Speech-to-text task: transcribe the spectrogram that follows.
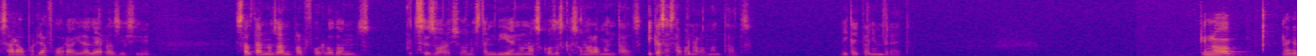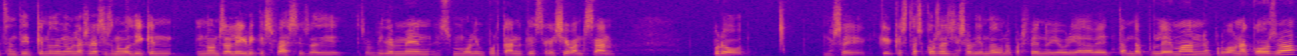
sarau per allà fora i de guerres i així, saltant-nos-en pel forro, doncs potser és hora això, no estem dient unes coses que són elementals i que se saben elementals i que hi tenim dret. Que no, en aquest sentit, que no donem les gràcies no vol dir que no ens alegri que es faci, és a dir, evidentment és molt important que segueixi avançant, però no sé, que aquestes coses ja s'haurien de donar per fet, no hi hauria d'haver tant de problema en aprovar una cosa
